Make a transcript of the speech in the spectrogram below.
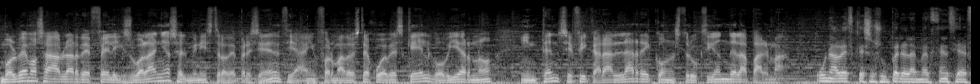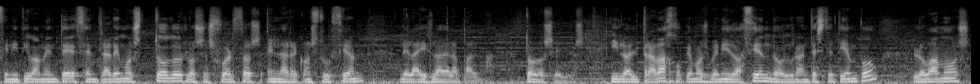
Volvemos a hablar de Félix Bolaños, el ministro de Presidencia ha informado este jueves que el gobierno intensificará la reconstrucción de La Palma. Una vez que se supere la emergencia definitivamente, centraremos todos los esfuerzos en la reconstrucción de la isla de La Palma todos ellos. Y lo, el trabajo que hemos venido haciendo durante este tiempo lo vamos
